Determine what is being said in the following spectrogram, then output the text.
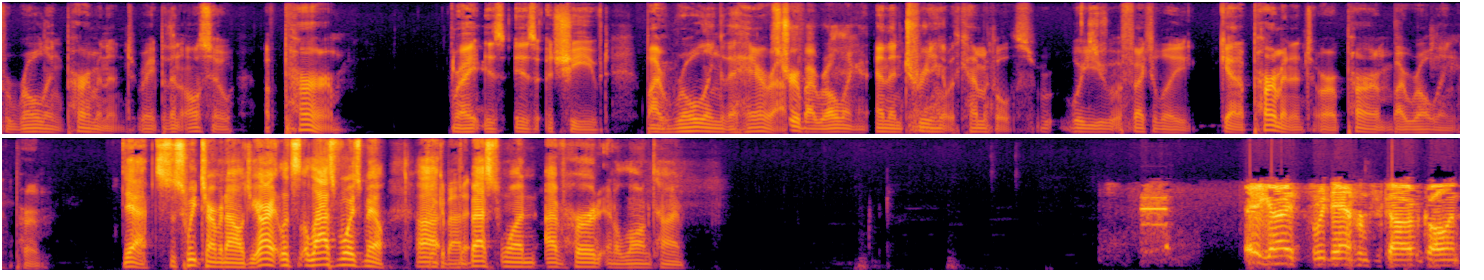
for rolling permanent, right?" But then also a perm, right, is is achieved by rolling the hair It's up. true by rolling it. and then treating it with chemicals, r- where you effectively get a permanent or a perm by rolling perm. Yeah, it's a sweet terminology. All right, let's last voicemail. Uh, Think about the it. best one I've heard in a long time. Hey guys, Sweet Dan from Chicago calling.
